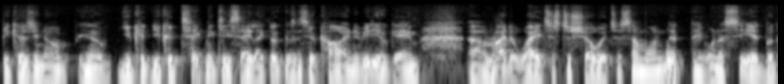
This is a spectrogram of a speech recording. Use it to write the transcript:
because you know you know you could you could technically say like look this is your car in a video game uh, right away just to show it to someone mm-hmm. that they want to see it but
